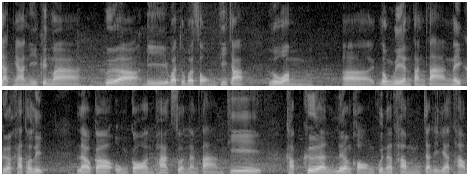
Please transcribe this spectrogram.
จัดงานนี้ขึ้นมา เพื่อมีวัตถุประสงค์ที่จะรวมโรงเรียนต่างๆ ในเครือคาทอลิก แล้วก็องค์กรภาคส่วนต่างๆ ที่ขับเคลื่อนเรื่องของคุณธรรม จริยธรรม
